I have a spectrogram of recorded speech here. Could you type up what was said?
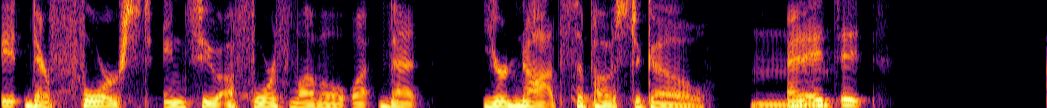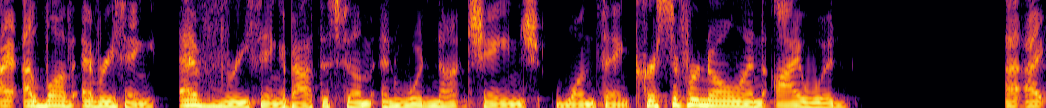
it, they're forced into a fourth level uh, that you're not supposed to go mm. and it it I, I love everything everything about this film and would not change one thing christopher nolan i would I, I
